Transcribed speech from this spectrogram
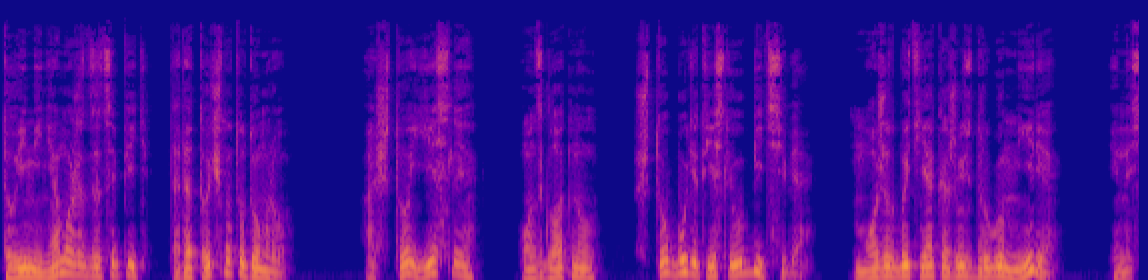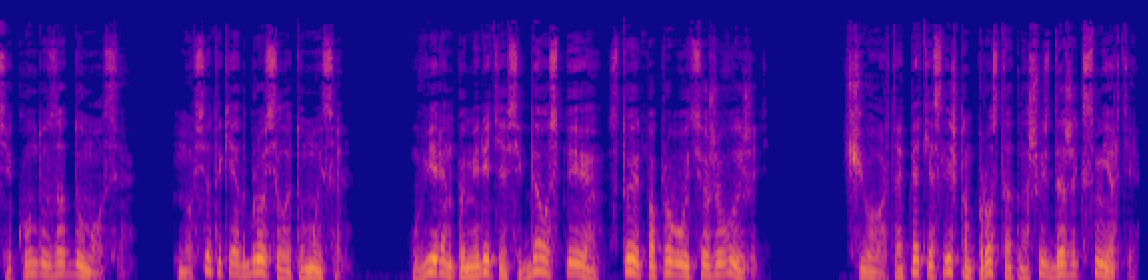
то и меня может зацепить. Тогда точно тут умру. А что если... Он сглотнул. Что будет, если убить себя? Может быть, я окажусь в другом мире? и на секунду задумался, но все-таки отбросил эту мысль. Уверен, помереть я всегда успею, стоит попробовать все же выжить. Черт, опять я слишком просто отношусь даже к смерти.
